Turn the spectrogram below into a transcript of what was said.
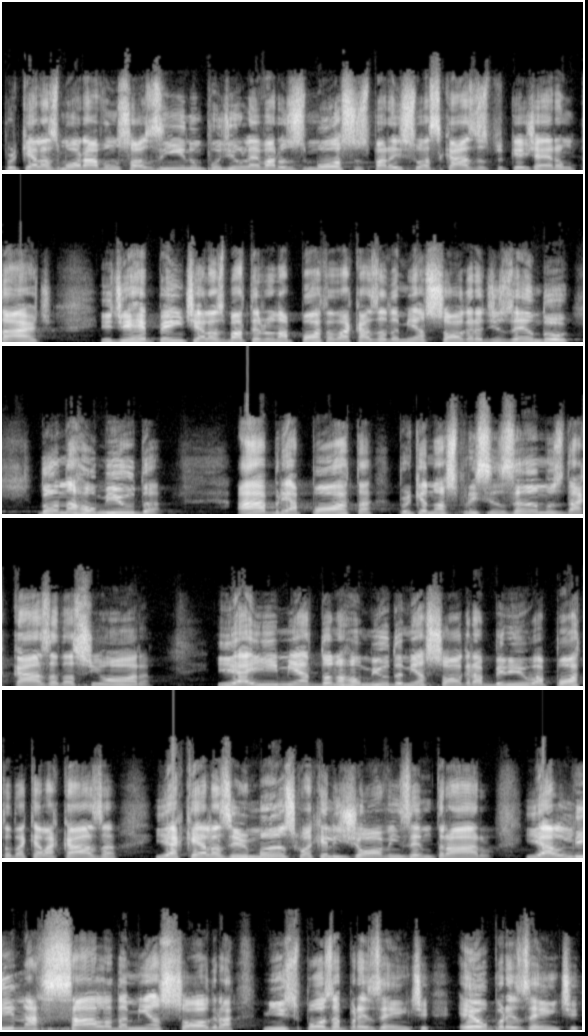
porque elas moravam sozinhas e não podiam levar os moços para as suas casas porque já eram tarde. E de repente elas bateram na porta da casa da minha sogra dizendo: Dona Romilda, abre a porta porque nós precisamos da casa da senhora. E aí minha dona Romilda, minha sogra, abriu a porta daquela casa e aquelas irmãs com aqueles jovens entraram. E ali na sala da minha sogra, minha esposa presente, eu presente,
